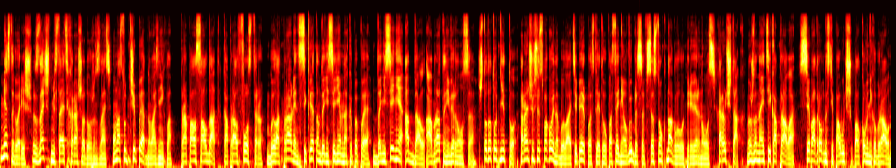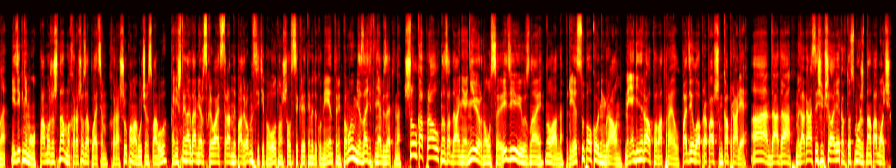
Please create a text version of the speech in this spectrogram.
Местно говоришь? Значит, места эти хорошо должен знать. У нас тут ЧП одно возникло. Пропал солдат. Капрал Фостер. Был отправлен с секретным донесением на КПП. Донесение отдал, а обратно не вернулся. Что-то тут не то. Раньше все спокойно было, а теперь после этого последнего выброса все с ног на голову перевернулось. Короче так, нужно найти Капрала. Все подробности получишь у полковника Брауна. Иди к нему. Поможешь нам, мы хорошо заплатим. Хорошо, помогу, чем смогу. Конечно, иногда мне раскрывают странные подробности, типа вот он шел с секретными документами. По-моему, мне знать это не обязательно. Шел Капрал на задание, не вернулся. Иди и узнай. Ну ладно. Приветствую, полковник Браун. Меня генерал к вам отправил. По делу о пропавшем Капрале. А, да-да. Мы как раз ищем человека, кто сможет нам помочь.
